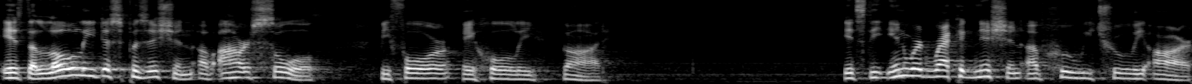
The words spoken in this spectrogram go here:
is the lowly disposition of our soul before a holy God. It's the inward recognition of who we truly are.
